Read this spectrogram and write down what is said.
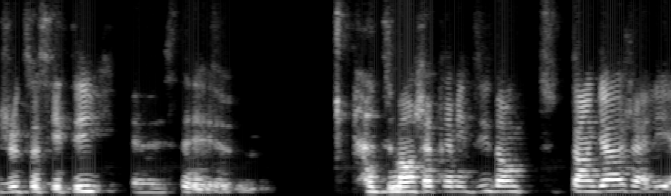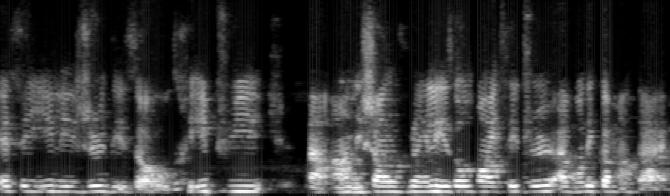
jeux de société. C'était dimanche après-midi. Donc, tu t'engages à aller essayer les jeux des autres. Et puis, en échange, ben, les autres vont essayer le jeu, avoir des commentaires.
